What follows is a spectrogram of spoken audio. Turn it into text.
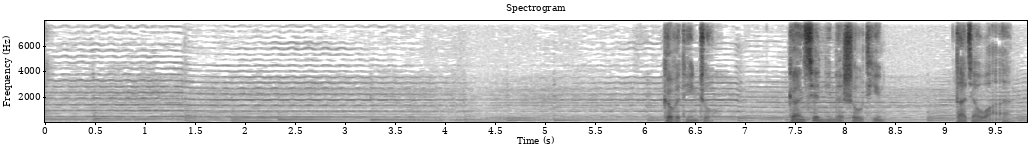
各位听众，感谢您的收听。大家晚安。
